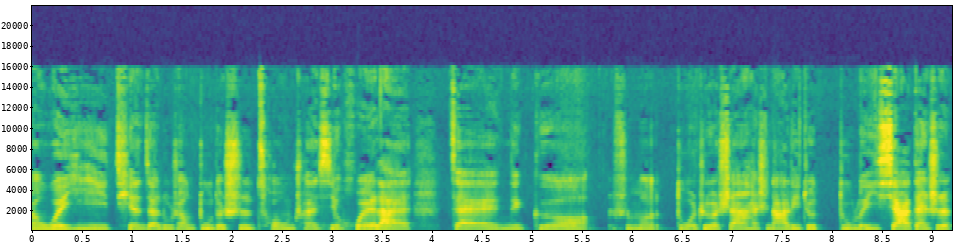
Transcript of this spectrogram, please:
然后唯一一天在路上堵的是从川西回来，在那个什么多折山还是哪里就堵了一下，但是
